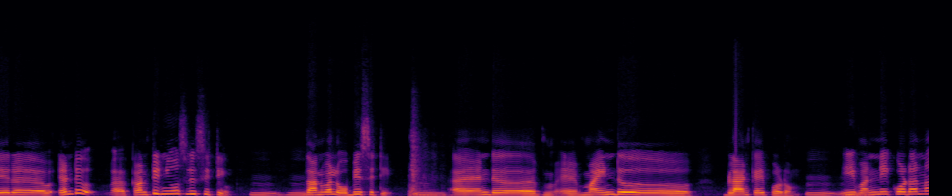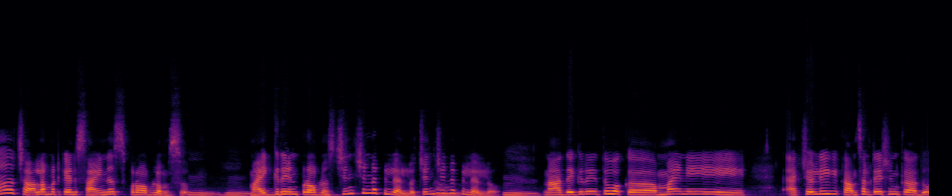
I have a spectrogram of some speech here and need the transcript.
దేర్ అండ్ కంటిన్యూస్లీ సిట్టింగ్. దానివల్ల ఒబిసిటీ అండ్ మైండ్ బ్లాంక్ అయిపోవడం. ఇవన్నీ కూడా చాలా మటుకైన సైనస్ ప్రాబ్లమ్స్. మైగ్రేన్ ప్రాబ్లమ్స్ చిన్న చిన్న పిల్లల్లో చిన్న చిన్న. పిల్లల్లో నా దగ్గర అయితే ఒక అమ్మాయిని యాక్చువల్లీ కన్సల్టేషన్ కాదు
